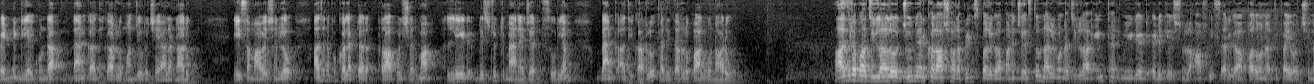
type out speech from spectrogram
పెండింగ్ లేకుండా బ్యాంక్ అధికారులు మంజూరు చేయాలన్నారు. ఈ సమావేశంలో అదనపు collector Rahul Sharma lead district manager Suryam bank అధికారులు తదితరులు పాల్గొన్నారు. ఆదిలాబాద్ జిల్లాలో జూనియర్ కళాశాల ప్రిన్సిపల్గా పనిచేస్తూ నల్గొండ జిల్లా ఇంటర్మీడియట్ ఎడ్యుకేషనల్ ఆఫీసర్గా పదోన్నతిపై వచ్చిన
